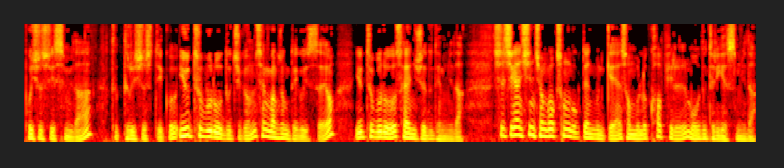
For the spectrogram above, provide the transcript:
보실 수 있습니다. 드, 들으실 수도 있고 유튜브로도 지금 생방송 되고 있어요. 유튜브로 사연 주셔도 됩니다. 실시간 신청곡 선곡된 분께 선물로 커피를 모두 드리겠습니다.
